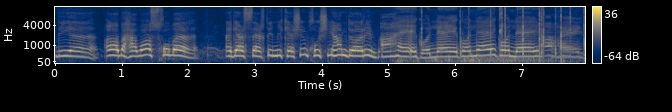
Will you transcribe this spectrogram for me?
دیگه آب هواس خوبه. اگر سختی می‌کشیم خوشی هم داریم. آه گله گله گله. آه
